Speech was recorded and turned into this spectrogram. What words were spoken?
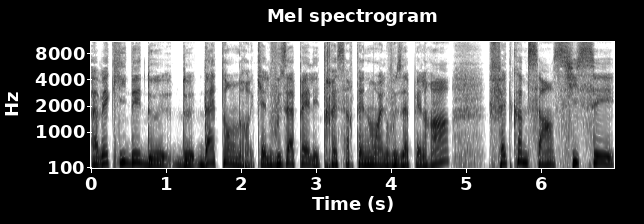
avec l'idée de de- d'attendre qu'elle vous appelle et très certainement elle vous appellera, faites comme ça. Si c'est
